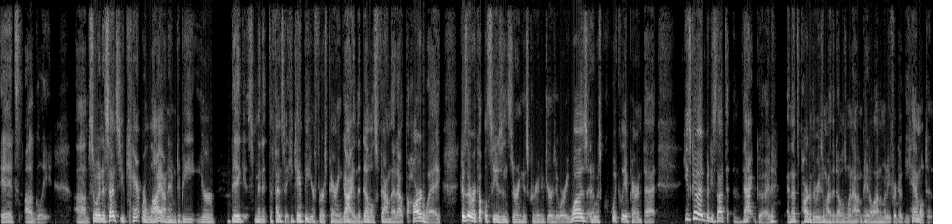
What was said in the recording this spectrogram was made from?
it's ugly. Um, so in a sense, you can't rely on him to be your biggest minute defenseman. He can't be your first pairing guy. And the Devils found that out the hard way because there were a couple seasons during his career in New Jersey where he was, and it was quickly apparent that he's good, but he's not that good. And that's part of the reason why the Devils went out and paid a lot of money for Dougie Hamilton.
